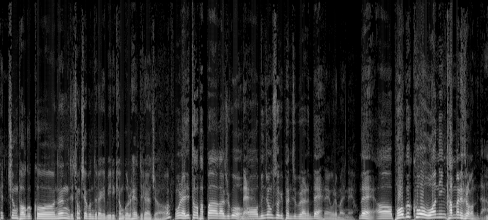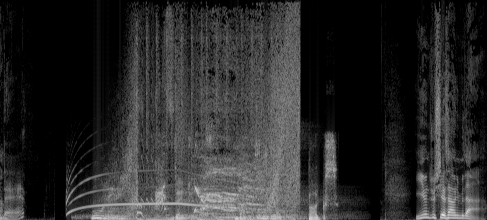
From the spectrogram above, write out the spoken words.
해충 bug core는 이제 청취자분들에게 미리 경고를 해드려야죠. 오늘 에디터가 바빠가지고 네. 어, 민정수석이 편집을 하는데 네, 오랜만이네요. 네, 어, bug core warning 간만에 들어갑니다. 네. 이은주 씨의 사연입니다.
